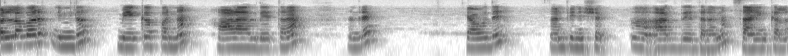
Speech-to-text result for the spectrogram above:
ಟ್ವೆಲ್ ಅವರ್ ನಿಮ್ಮದು ಮೇಕಪ್ಪನ್ನು ಹಾಳಾಗದೆ ಥರ ಅಂದರೆ ಯಾವುದೇ ಅನ್ಫಿನಿಷ್ ಆಗದೆ ಥರನ ಸಾಯಂಕಾಲ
